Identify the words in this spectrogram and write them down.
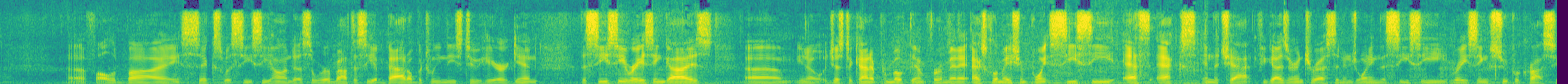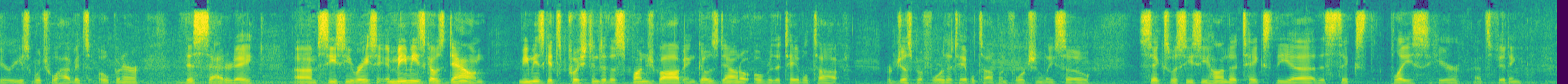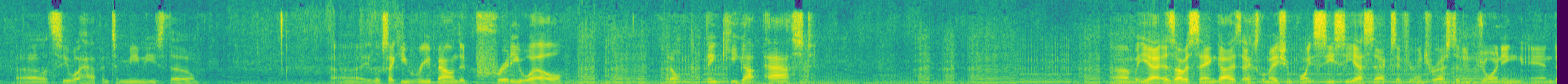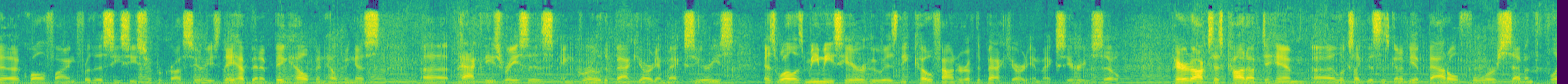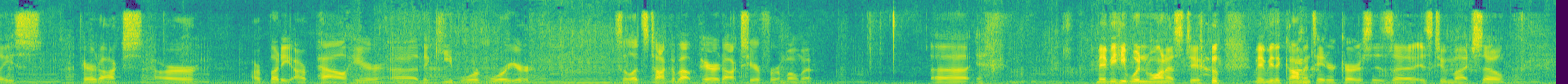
uh, followed by six with CC Honda. So we're about to see a battle between these two here. Again, the CC Racing guys, um, you know, just to kind of promote them for a minute, exclamation point CCSX in the chat if you guys are interested in joining the CC Racing Supercross Series, which will have its opener this Saturday. Um, CC Racing, and Mimi's goes down. Mimi's gets pushed into the SpongeBob and goes down over the tabletop, or just before the tabletop, unfortunately. So Six with CC Honda takes the uh, the sixth place here. That's fitting. Uh, let's see what happened to Mimi's though. Uh, it looks like he rebounded pretty well. I don't think he got past. Um, but yeah, as I was saying, guys, exclamation point CCSX if you're interested in joining and uh, qualifying for the CC Supercross Series. They have been a big help in helping us uh, pack these races and grow the Backyard MX Series, as well as Mimi's here, who is the co-founder of the Backyard MX Series. So Paradox has caught up to him. Uh, it looks like this is going to be a battle for seventh place. Paradox, our our buddy, our pal here, uh, the keyboard warrior. So let's talk about Paradox here for a moment. Uh, maybe he wouldn't want us to. maybe the commentator curse is uh, is too much. So.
